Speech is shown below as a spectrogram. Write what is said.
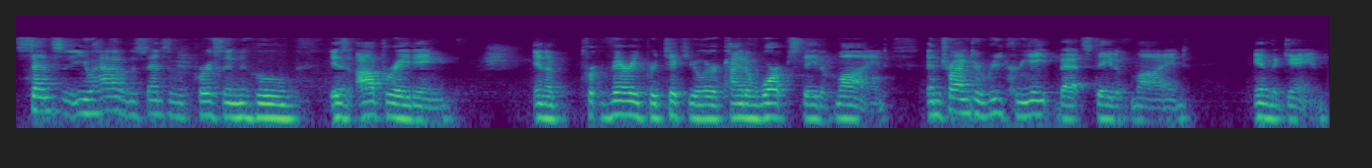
sense, you have the sense of a person who is operating in a pr- very particular kind of warped state of mind and trying to recreate that state of mind in the game.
